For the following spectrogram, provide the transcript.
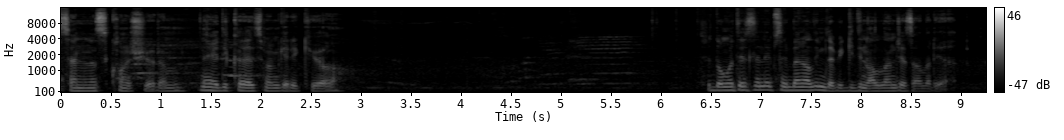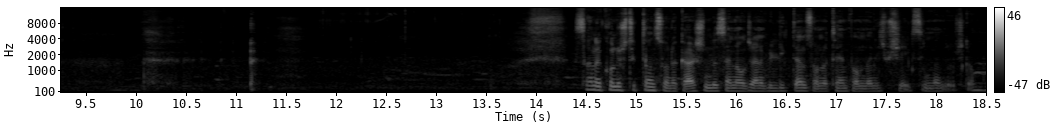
seninle nasıl konuşuyorum, neye dikkat etmem gerekiyor. Şu domateslerin hepsini ben alayım da bir gidin Allah'ın cezaları ya. Sana konuştuktan sonra karşımda sen olacağını bildikten sonra tempomdan hiçbir şey eksilmez Coşkam.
